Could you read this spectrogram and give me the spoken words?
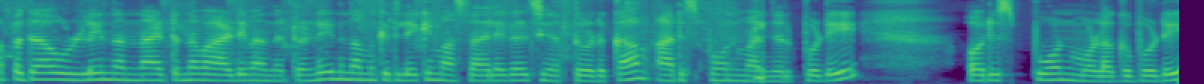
അപ്പോൾ ഇതാ ഉള്ളി നന്നായിട്ടൊന്ന് വാടി വന്നിട്ടുണ്ട്. ഇനി നമുക്കിതിലേക്ക് മസാലകൾ ചേർത്ത് കൊടുക്കാം. അര സ്പൂൺ മഞ്ഞൾപ്പൊടി. ഒരു സ്പൂൺ മുളക് പൊടി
